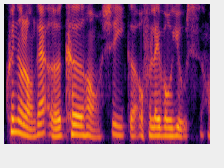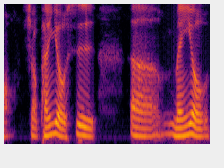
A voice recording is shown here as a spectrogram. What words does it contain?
Quinolone 在儿科，哈，是一个 off-label use，哈，小朋友是呃没有。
